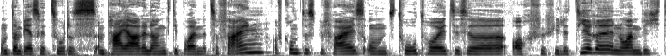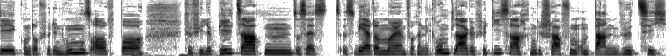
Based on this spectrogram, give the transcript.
Und dann wäre es halt so, dass ein paar Jahre lang die Bäume zerfallen aufgrund des Befalls und Totholz ist ja auch für viele Tiere enorm wichtig und auch für den Humusaufbau für viele Pilzarten. Das heißt, es wäre dann mal einfach eine Grundlage für die Sachen geschaffen und dann wird sich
